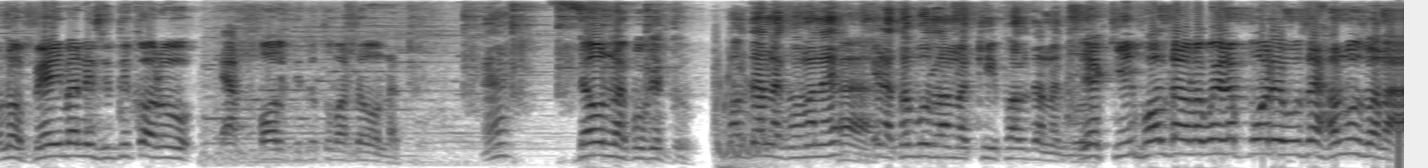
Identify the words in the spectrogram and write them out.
কোনো বেইমানি যদি করো এক ফল কিন্তু তোমার দেওয়া লাগবে। হ্যাঁ? দেওয়া লাগবো কিন্তু। ফল জানাকবো মানে? হ্যাঁ। এটা তো বুঝলাম না কি ফল জানাকবো এ কি ফল দেওয়া লাগবে এটা পরে বুঝে হাল বুঝবা না।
